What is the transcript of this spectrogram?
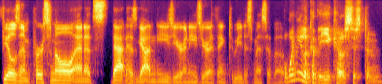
feels impersonal and it's that has gotten easier and easier i think to be dismissive of. When you look at the ecosystem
